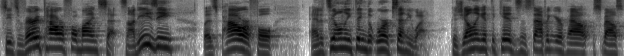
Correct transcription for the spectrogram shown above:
See, it's a very powerful mindset. It's not easy, but it's powerful, and it's the only thing that works anyway. Because yelling at the kids and snapping at your spouse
